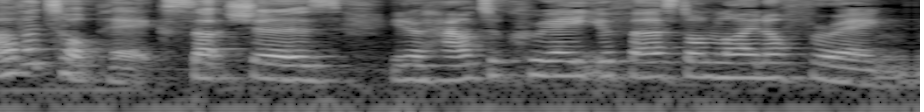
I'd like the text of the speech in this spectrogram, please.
other topics such as you know how to create your first online offering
